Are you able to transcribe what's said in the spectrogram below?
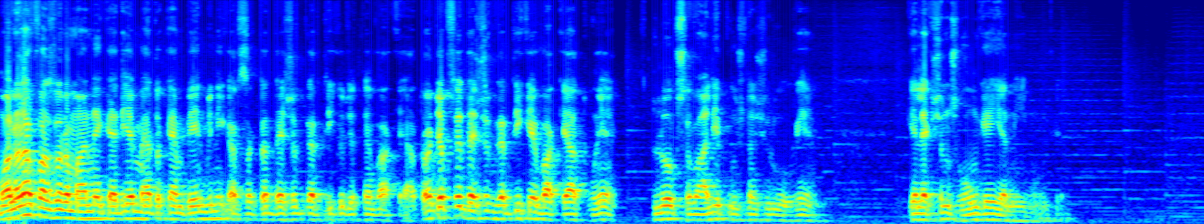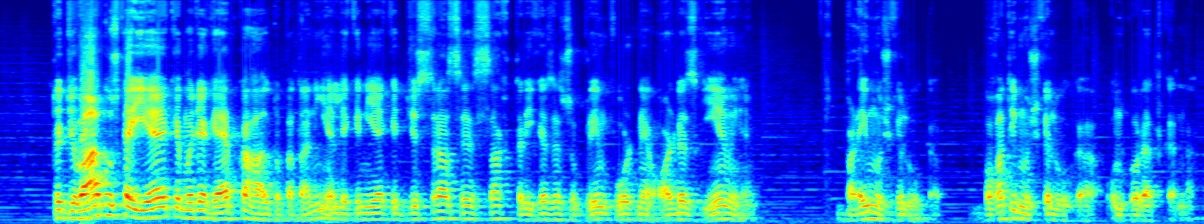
मौलाना फजल रहमान ने कह दिया, मैं तो कैंपेन भी नहीं कर सकता दहशत गर्दी के जितने वाकत और जब से दहशत गर्दी के वाकत हुए हैं, लोग सवाल ही पूछना शुरू हो गए हैं कि इलेक्शन होंगे या नहीं होंगे। तो जवाब उसका यह है कि मुझे गैप का हाल तो पता नहीं है, लेकिन यह है कि जिस तरह से सख्त तरीके से सुप्रीम कोर्ट ने ऑर्डर्स किए हुए हैं बड़ा ही मुश्किल होगा, बहुत ही मुश्किल होगा उनको रद्द करना।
